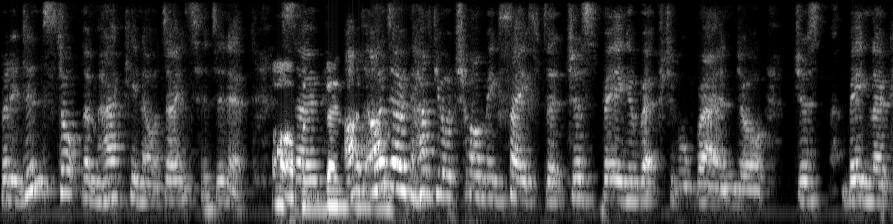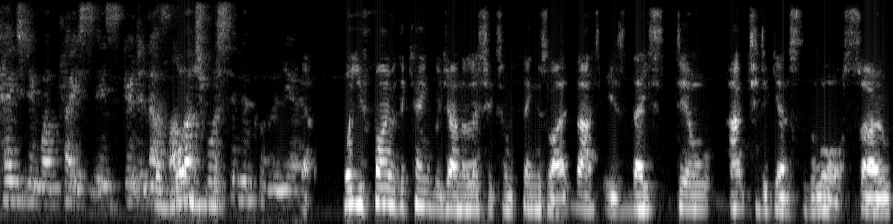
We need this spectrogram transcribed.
but it didn't stop them hacking our data, did it? Oh, so then, I, I, don't have your charming faith that just being a reputable brand or just being located in one place is good enough. I'm much more cynical than you. Yeah. What you find with the Cambridge Analytica and things like that is they still acted against the law. So,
